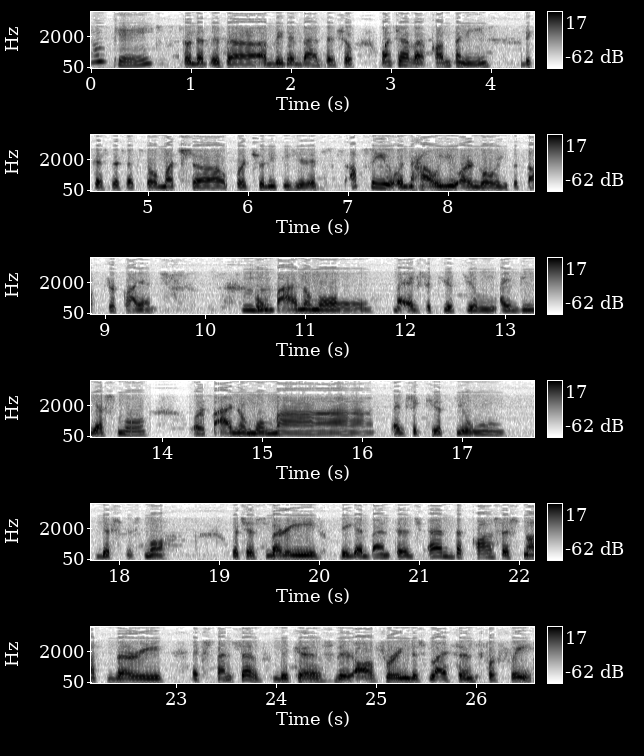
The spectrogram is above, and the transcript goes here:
Okay. So that is a, a big advantage. So once you have a company, because there's like so much uh, opportunity here, it's up to you on how you are going to top your clients. Mhm. Kung paano mo ma-execute yung ideas mo or paano mo ma-execute yung business mo, which is very big advantage. And the cost is not very expensive because they're offering this license for free.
